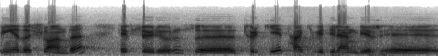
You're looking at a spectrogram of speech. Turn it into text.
Dünyada şu anda hep söylüyoruz e, Türkiye takip edilen bir e,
